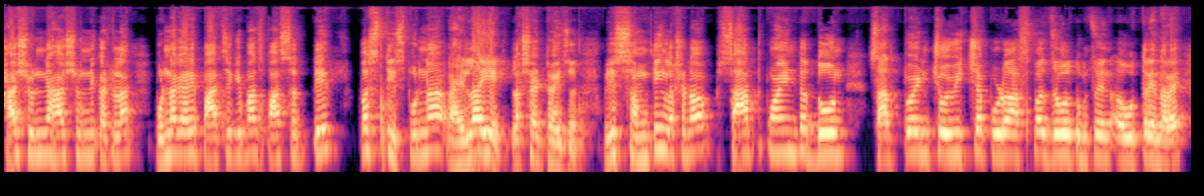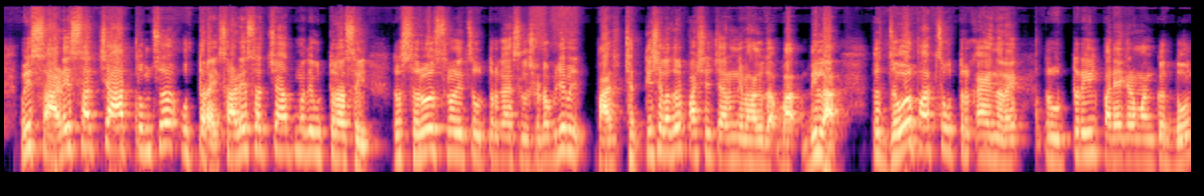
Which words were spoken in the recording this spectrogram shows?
हा शून्य हा शून्य कटला. पुन्हा काय पाच एके पाच पाच सत्ते पस्तीस. पुन्हा राहिला एक लक्षात ठेवायचं. म्हणजे समथिंग लक्षात ठेवा सात पॉईंट दोन सात पॉईंट चोवीसच्या पुढं आसपास जवळ तुमचं उत्तर येणार आहे. म्हणजे साडेसातच्या आत तुमचं उत्तर आहे. साडेसातच्या आतमध्ये उत्तर असेल तर सरळ सरळ याचं उत्तर काय असेल लक्षात ठेवा. म्हणजे, म्हणजे छत्तीसला जर पाचशे चारने भाग दिला तर जवळपासचं उत्तर काय येणार आहे? तर उत्तर येईल पर्याय क्रमांक दोन.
